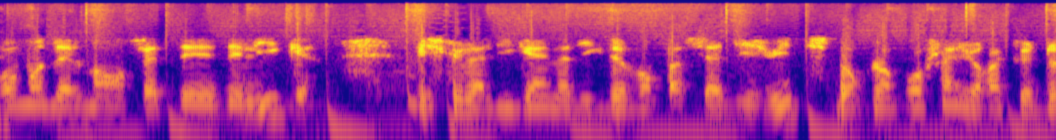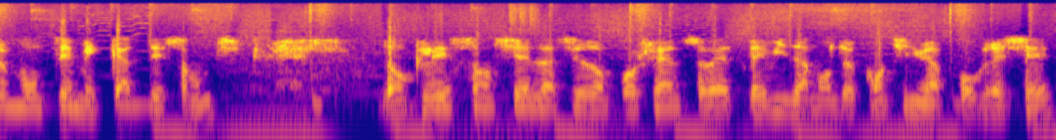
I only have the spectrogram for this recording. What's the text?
remodèlement en fait des, des, ligues, puisque la Ligue 1 et la Ligue 2 vont passer à 18. Donc l'an prochain, il y aura que deux montées, mais quatre descentes. Donc l'essentiel de la saison prochaine, ça va être évidemment de continuer à progresser.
